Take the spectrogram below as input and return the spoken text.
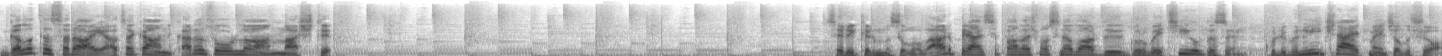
Galatasaray Atakan Karazor'la anlaştı. Sarı Kırmızılılar prensip anlaşmasına vardığı gurbetçi Yıldız'ın kulübünü ikna etmeye çalışıyor.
